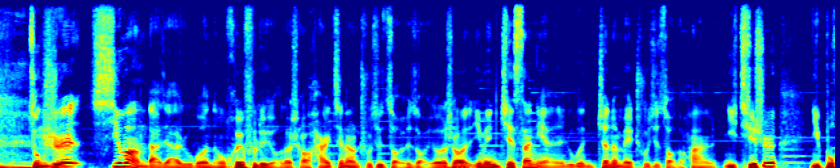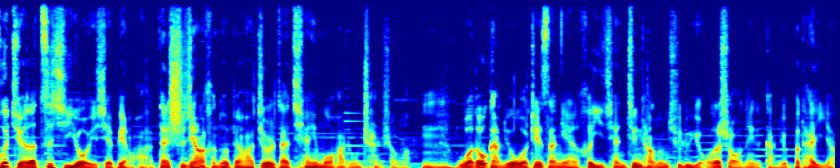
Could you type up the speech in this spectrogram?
总之，希望大家如果能恢复旅游的时候，还是尽量出去走一走。有的时候，因为你这三年，如果你真的没出去走的话，你其实你不会觉得自己有一些变化，但实际上很多变化就是在潜移默化中产生了。嗯，我都感觉我这三年和以前经常能去旅游的时候那个感觉不太一样，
